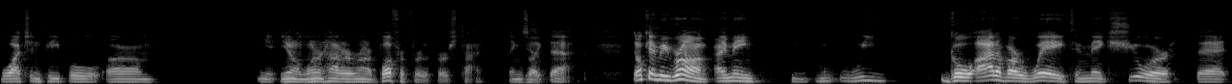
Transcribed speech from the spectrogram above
watching people um you, you know learn how to run a buffer for the first time things Yeah. like that don't get me wrong i mean we go out of our way to make sure that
